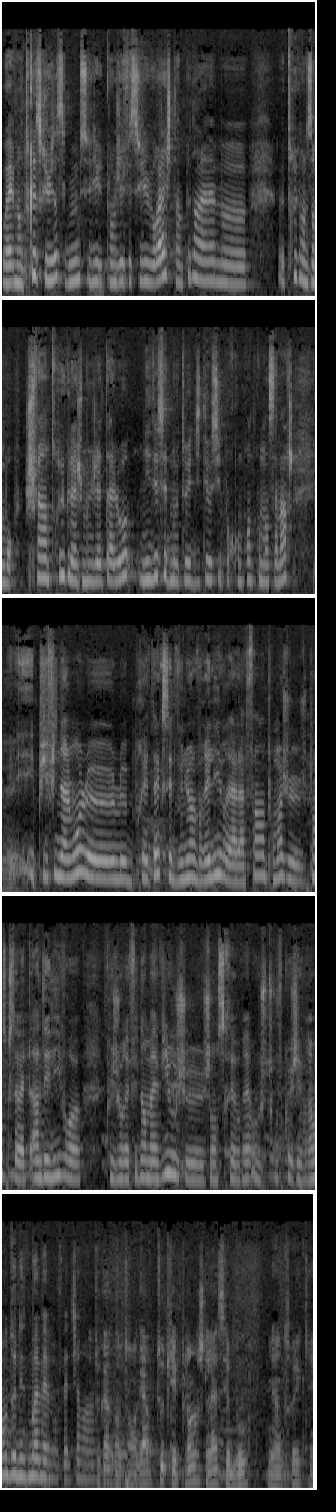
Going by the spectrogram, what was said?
Ouais, mais en tout cas, ce que je veux dire, c'est que même ce livre- quand j'ai fait ce livre-là, j'étais un peu dans la même euh, truc en disant bon, je fais un truc, là, je me jette à l'eau. L'idée, c'est de m'auto-éditer aussi pour comprendre comment ça marche. Et, et puis finalement, le, le prétexte est devenu un vrai livre. Et à la fin, pour moi, je, je pense que ça va être un des livres que j'aurais fait dans ma vie où je, j'en serais vrai, où je trouve que j'ai vraiment donné de moi-même, en fait. Dire, euh, En tout cas, quand on regarde toutes les planches, là, c'est beau. Il y a un truc. euh,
